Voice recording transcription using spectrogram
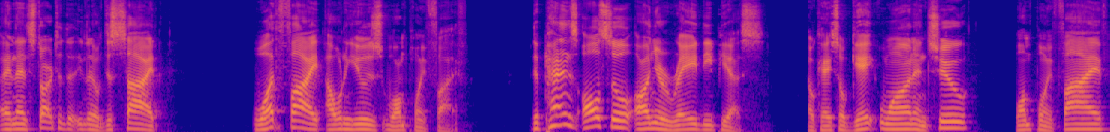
and then start to you know decide what fight I want to use 1.5. Depends also on your raid DPS. Okay, so gate 1 and 2, 1.5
